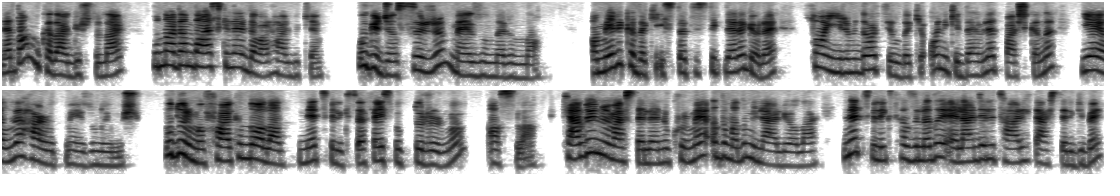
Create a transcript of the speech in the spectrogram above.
Neden bu kadar güçlüler? Bunlardan daha eskileri de var halbuki. Bu gücün sırrı mezunlarında. Amerika'daki istatistiklere göre son 24 yıldaki 12 devlet başkanı Yale ve Harvard mezunuymuş. Bu durumun farkında olan Netflix ve Facebook durur mu? Asla. Kendi üniversitelerini kurmaya adım adım ilerliyorlar. Netflix hazırladığı eğlenceli tarih dersleri gibi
